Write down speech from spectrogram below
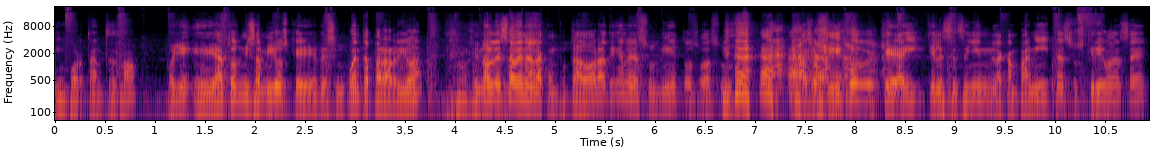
importantes, ¿no? Oye, eh, a todos mis amigos que de 50 para arriba, si no le saben a la computadora, díganle a sus nietos o a sus, a sus hijos, güey, que ahí que les enseñen la campanita, suscríbanse.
